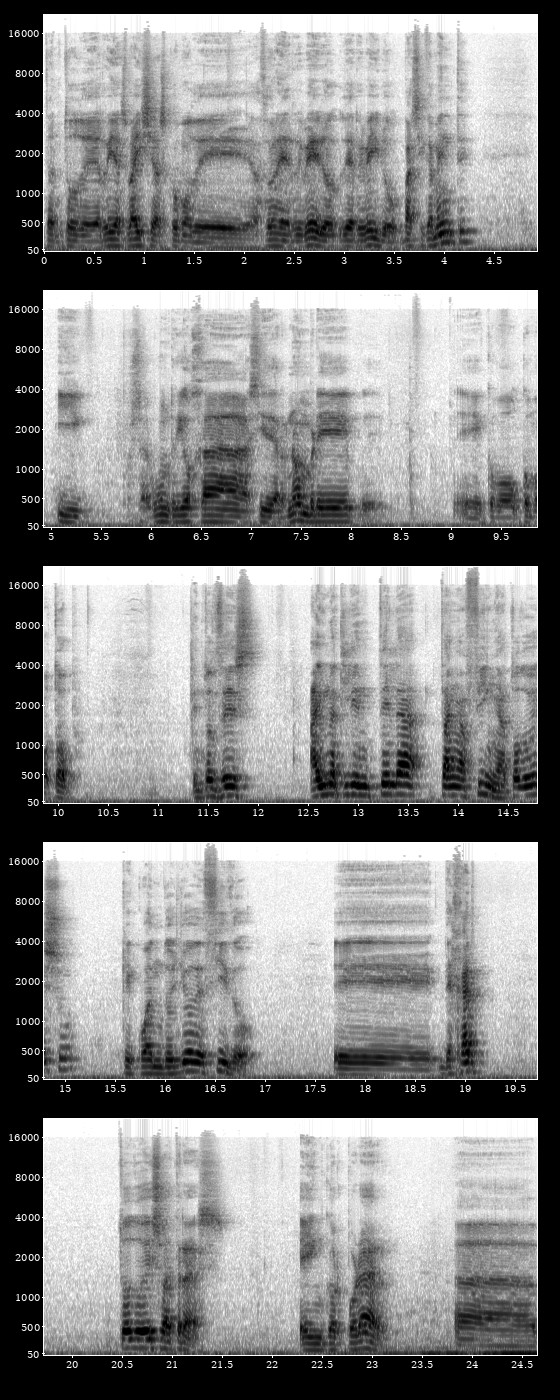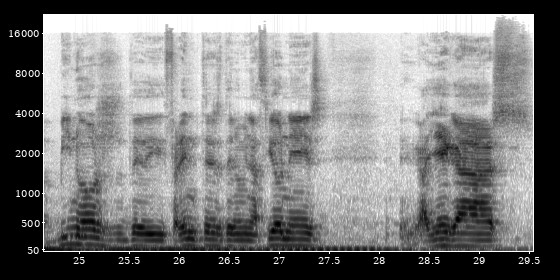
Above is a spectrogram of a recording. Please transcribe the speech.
tanto de Rías Baixas como de la zona de Ribeiro, de Ribeiro básicamente, y pues algún Rioja así de renombre eh, como, como top. Entonces, hay una clientela tan afín a todo eso que cuando yo decido eh, dejar todo eso atrás e incorporar vinos de diferentes denominaciones, gallegas,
